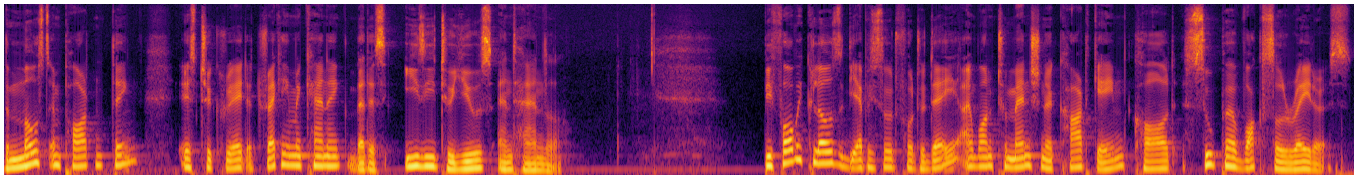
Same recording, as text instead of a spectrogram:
the most important thing is to create a tracking mechanic that is easy to use and handle. Before we close the episode for today, I want to mention a card game called Super Voxel Raiders.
